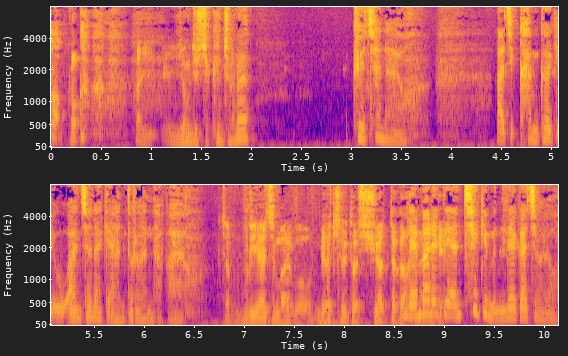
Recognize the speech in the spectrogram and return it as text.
어, 아니, 영지 씨 괜찮아요? 괜찮아요. 아직 감각이 완전하게 안 돌아왔나 봐요. 저 무리하지 말고 며칠 더 쉬었다가 내 말에 게... 대한 책임은 내가 져요.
